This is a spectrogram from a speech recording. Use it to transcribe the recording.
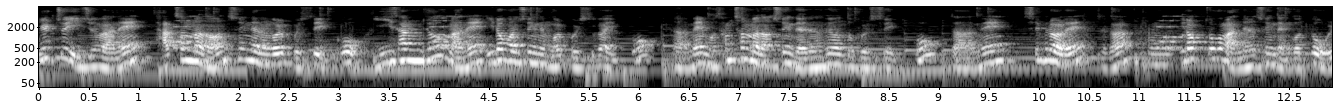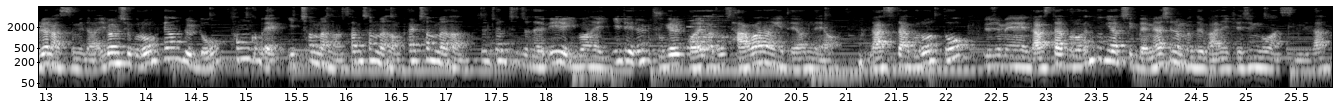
1주, 2주 만에 4천만 원 수익 내는 걸 볼 수 있고 2, 3주 만에 1억 원 수익 내는 걸 볼 수가 있고 그 다음에 뭐 3천만 원 수익 내는 회원도 볼 수 있고 그 다음에 11월에 제가 한 1억 조금 안 되는 수익 낸 것도 올 려놨습니다. 이런 식으로 회원들도 1900, 2천만 원, 3천만 원, 8천만 원 실전 투자대 1, 이번에 1위를 두 개를 더해가지고 4관왕이 되었네요. 나스닥으로 또 요즘에 나스닥으로 한두 계약씩 매매하시는 분들 많이 계신 것 같습니다.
